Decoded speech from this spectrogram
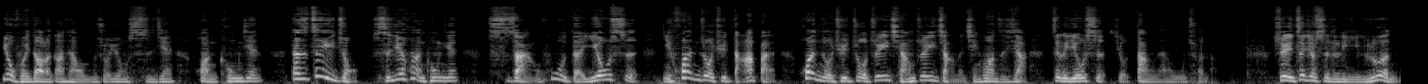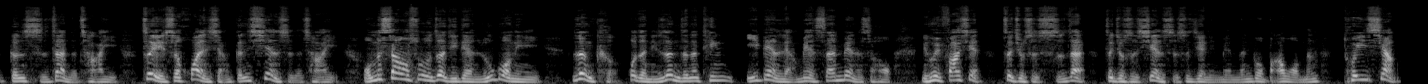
又回到了刚才我们说用时间换空间，但是这一种时间换空间，散户的优势，你换做去打板，换做去做追强追涨的情况之下，这个优势就荡然无存了。所以这就是理论跟实战的差异，这也是幻想跟现实的差异。我们上述的这几点，如果你认可或者你认真的听一遍、两遍、三遍的时候，你会发现这就是实战，这就是现实世界里面能够把我们推向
